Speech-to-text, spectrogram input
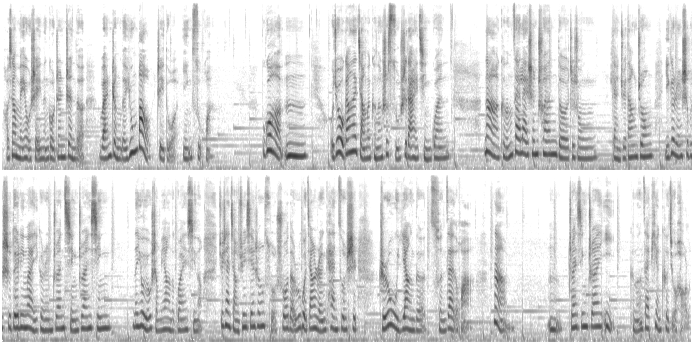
好像没有谁能够真正的完整的拥抱这朵罂粟花。不过，嗯，我觉得我刚才讲的可能是俗世的爱情观，那可能在赖声川的这种感觉当中，一个人是不是对另外一个人专情专心，那又有什么样的关系呢？就像蒋勋先生所说的，如果将人看作是植物一样的存在的话，那，嗯，专心专意。可能在片刻就好了。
